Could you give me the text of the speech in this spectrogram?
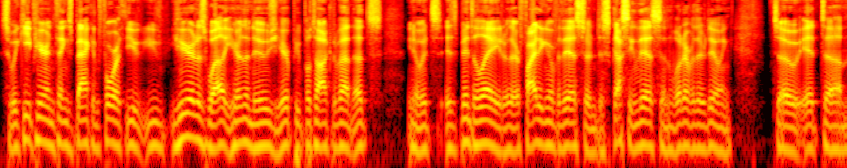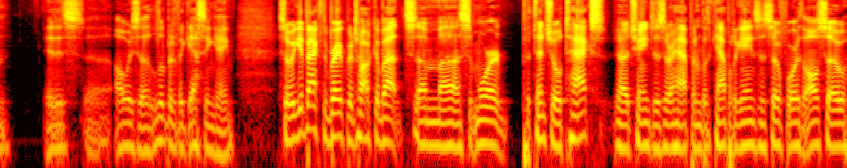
So we keep hearing things back and forth. You you hear it as well. You hear the news. You hear people talking about that's you know it's it's been delayed or they're fighting over this and discussing this and whatever they're doing. So it um, it is uh, always a little bit of a guessing game. So we get back to the break. We'll talk about some uh, some more potential tax uh, changes that are happening with capital gains and so forth. Also,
